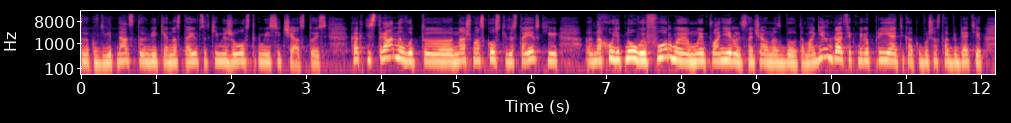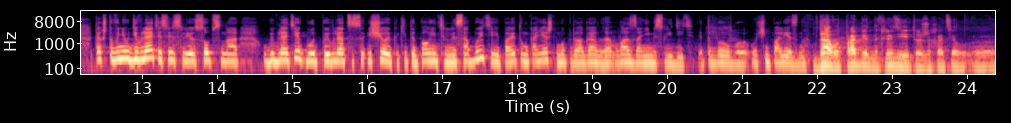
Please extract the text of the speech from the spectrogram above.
века, в XIX веке, они остаются такими же острыми и сейчас. То есть, как ни странно, вот э, наш московский Достоевский э, находит новые формы. Мы планировали, сначала у нас был там один график мероприятий, как у большинства библиотек. Так что вы не удивляйтесь, если, собственно, у библиотек будут появляться еще какие-то дополнительные события, и поэтому, конечно, мы предлагаем вас за ними следить. Это было бы очень полезно. Да, вот про бедных людей людей тоже хотел э,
